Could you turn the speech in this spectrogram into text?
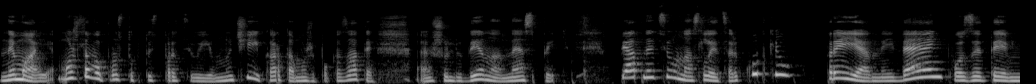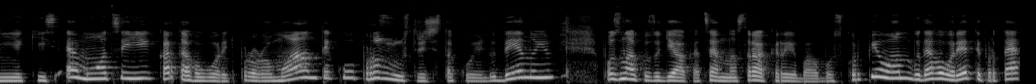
немає. Можливо, просто хтось працює вночі, і карта може показати, е, що людина не спить. В п'ятницю у нас лицар кубків. Приємний день, позитивні якісь емоції. Карта говорить про романтику, про зустріч з такою людиною. По знаку зодіака це в нас рак, риба або скорпіон. Буде говорити про те,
